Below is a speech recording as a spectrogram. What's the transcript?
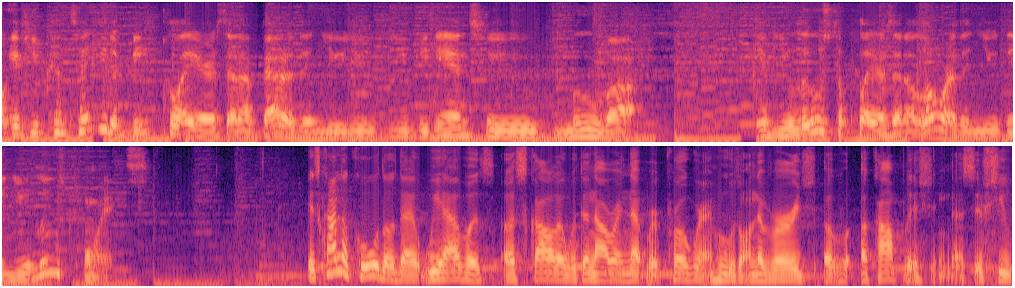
If you continue to beat players that are better than you, you, you begin to move up. If you lose to players that are lower than you, then you lose points. It's kind of cool though that we have a, a scholar within our network program who's on the verge of accomplishing this if she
